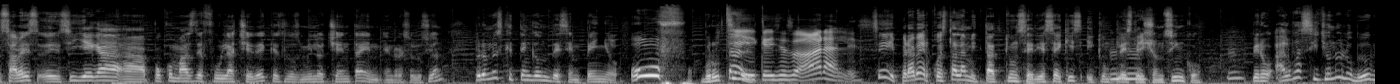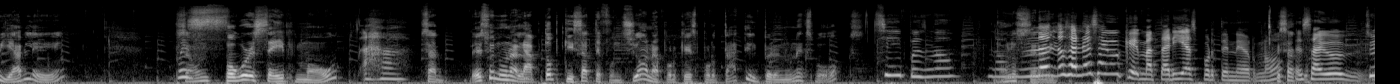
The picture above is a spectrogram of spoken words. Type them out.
¿Sabes? Eh, sí llega a poco más de Full HD, que es los 1080 en, en resolución, pero no es que tenga un desempeño, uff, brutal. Sí, que dices, órales. Sí, pero a ver, cuesta la mitad que un Series X y que un. PlayStation 5. Mm. Pero algo así yo no lo veo viable, ¿eh? o sea, un Pues- Power Save Mode. Ajá. O sea, eso en una laptop quizá te funciona porque es portátil, pero en un Xbox. Sí, pues no. No, No lo sé. no, no, o sea, no es algo que matarías por tener, ¿no? Exacto. Es algo. Sí.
